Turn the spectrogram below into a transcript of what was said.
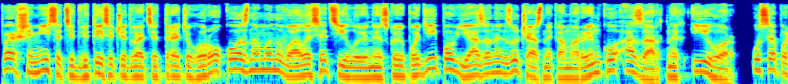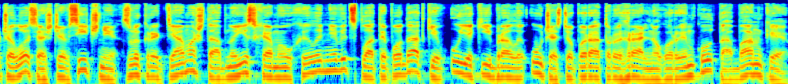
Перші місяці 2023 року ознаменувалися цілою низкою подій, пов'язаних з учасниками ринку азартних ігор. Усе почалося ще в січні з викриття масштабної схеми ухилення від сплати податків, у якій брали участь оператори грального ринку та банки.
